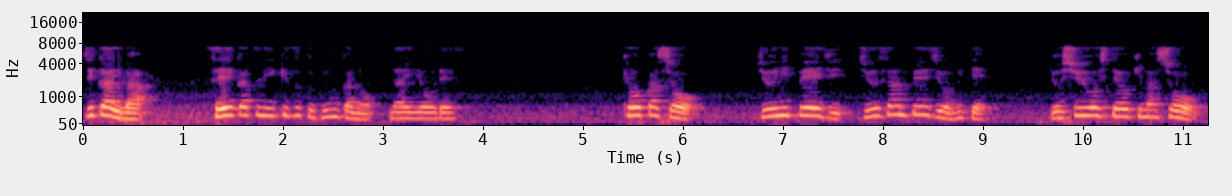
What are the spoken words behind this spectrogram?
次回は生活に息づく文化の内容です。教科書12ページ、13ページを見て予習をしておきましょう。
